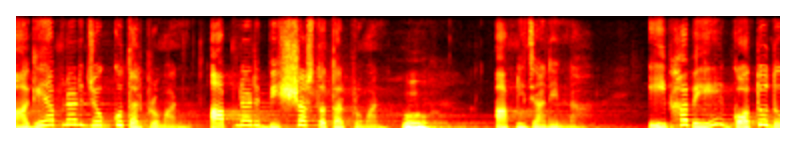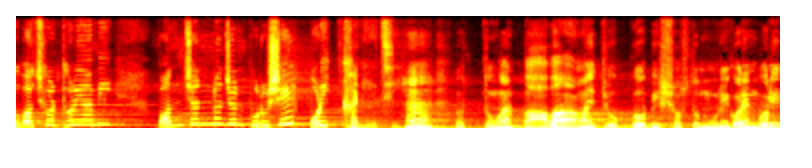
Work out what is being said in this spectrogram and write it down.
আগে আপনার যোগ্যতার প্রমাণ আপনার বিশ্বস্ততার প্রমাণ। ও। আপনি জানেন না। এইভাবে গত দু বছর ধরে আমি পঞ্চান্ন জন পুরুষের পরীক্ষা নিয়েছি। হ্যাঁ তোমার বাবা আমায় যোগ্য বিশ্বস্ত মনে করেন বলে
